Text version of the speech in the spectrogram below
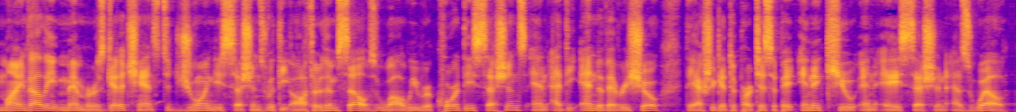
Mindvalley members get a chance to join these sessions with the author themselves while we record these sessions, and at the end of every show, they actually get to participate in a Q&A session as well.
